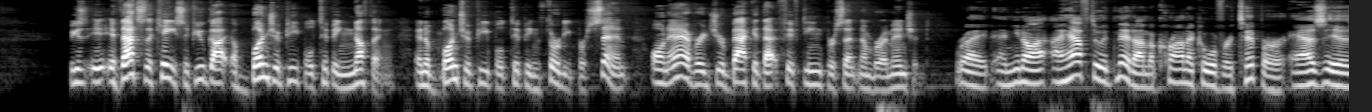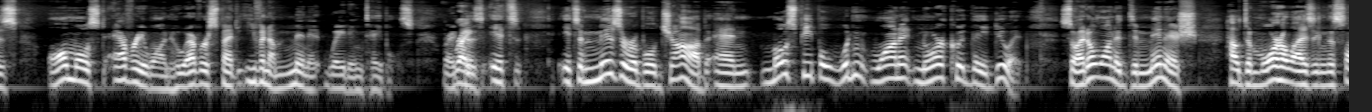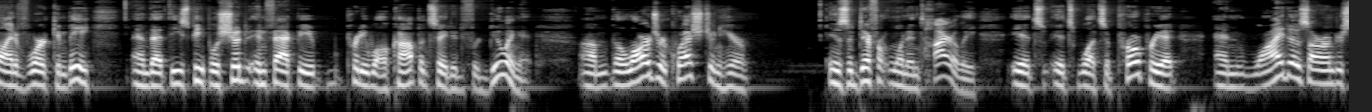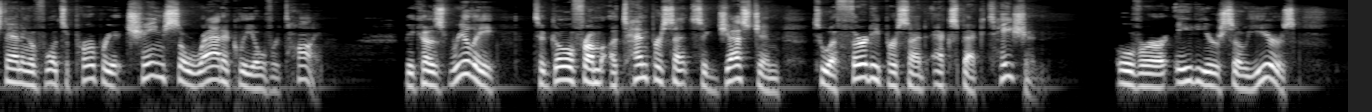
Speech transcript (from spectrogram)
Because if that's the case, if you've got a bunch of people tipping nothing and a bunch of people tipping 30%, on average, you're back at that 15% number I mentioned. Right. And, you know, I have to admit, I'm a chronic over tipper, as is almost everyone who ever spent even a minute waiting tables, right? Because right. it's it's a miserable job, and most people wouldn't want it, nor could they do it. So I don't want to diminish how demoralizing this line of work can be, and that these people should, in fact, be pretty well compensated for doing it. Um, the larger question here is a different one entirely. It's it's what's appropriate, and why does our understanding of what's appropriate change so radically over time? Because really to go from a 10% suggestion to a 30% expectation over 80 or so years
